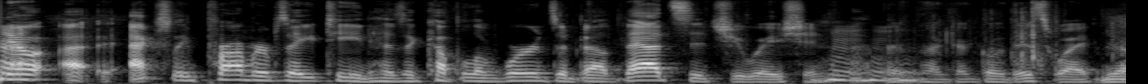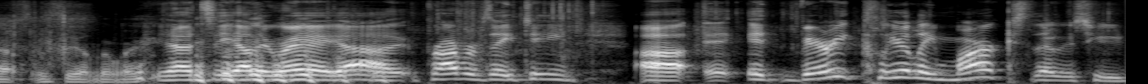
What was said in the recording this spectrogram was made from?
know, uh, actually, Proverbs 18 has a couple of words about that situation. I'm not gonna go this way. Yeah, it's the other way. Yeah, it's the other way. Yeah, Proverbs 18. Uh, it, it very clearly marks those who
